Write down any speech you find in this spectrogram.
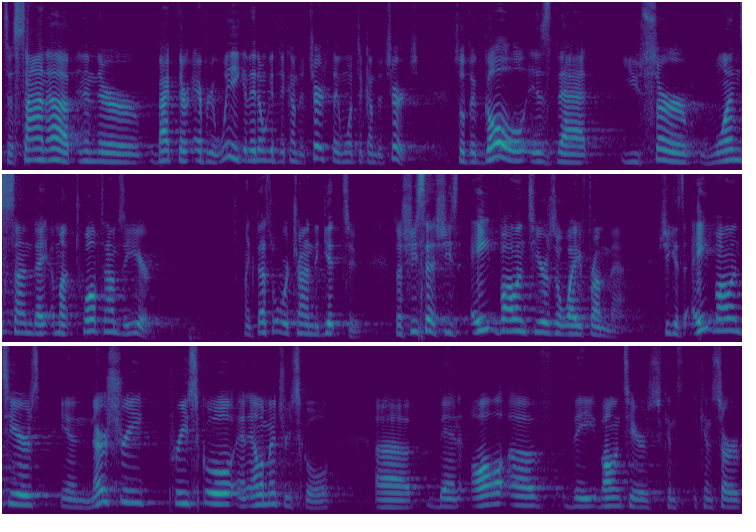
to sign up and then they're back there every week and they don't get to come to church, they want to come to church. So, the goal is that you serve one Sunday a month, 12 times a year. Like, that's what we're trying to get to. So, she says she's eight volunteers away from that. She gets eight volunteers in nursery, preschool, and elementary school uh, then all of the volunteers can, can serve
